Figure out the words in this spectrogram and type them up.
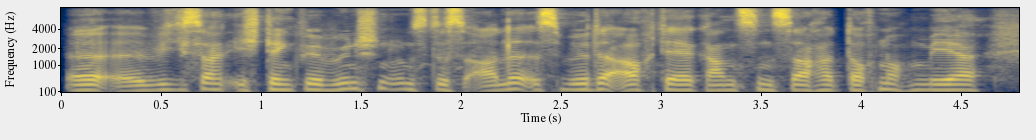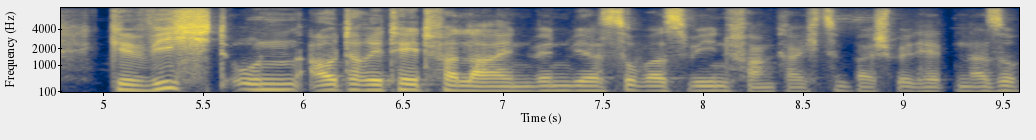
Äh, äh, wie gesagt, ich denke, wir wünschen uns das alle. Es würde auch der ganzen Sache doch noch mehr Gewicht und Autorität verleihen, wenn wir sowas wie in Frankreich zum Beispiel hätten. Also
